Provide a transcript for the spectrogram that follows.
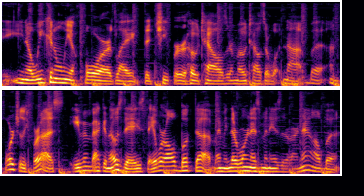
you know, we can only afford like the cheaper hotels or motels or whatnot. But unfortunately for us, even back in those days, they were all booked up. I mean, there weren't as many as there are now, but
